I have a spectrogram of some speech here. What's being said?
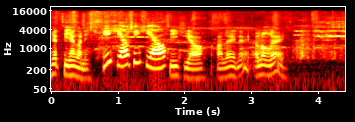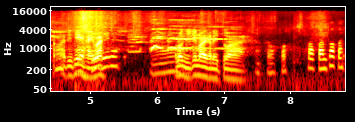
เฮ็ดสีหยังก่อนนี่สีเขียวสีเขียวสีเขียวเอาเลยเลยเอาลงเลยเอามาที่เท่ให้มาเรื่อยๆอ่าเอาลงอีกจักหน่อยกันเลยตัว พอพอพอก่อนพอก่อน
